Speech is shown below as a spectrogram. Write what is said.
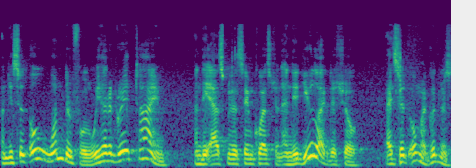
And they said, Oh, wonderful. We had a great time. And they asked me the same question. And did you like the show? I said, Oh, my goodness.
